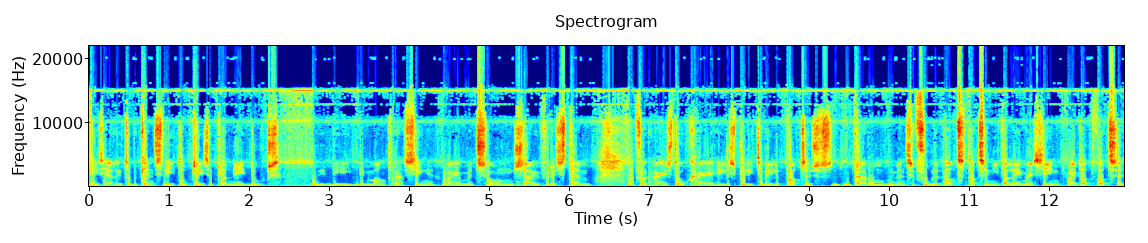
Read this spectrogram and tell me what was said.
die is eigenlijk de bekendste die het op deze planeet doet. Die, die, die mantra's zingen, maar met zo'n zuivere stem. En voor haar is het ook haar hele spirituele pad. Dus daarom mensen voelen dat, dat ze niet alleen maar zingt, maar dat wat ze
